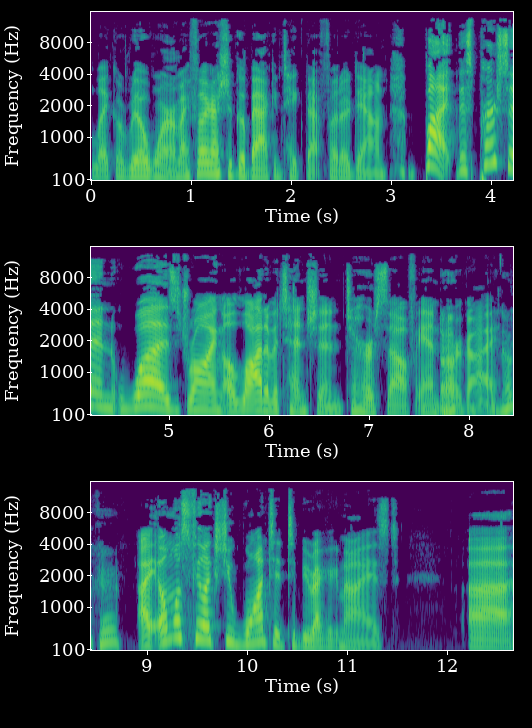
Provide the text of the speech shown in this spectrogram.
like a real worm. I feel like I should go back and take that photo down. But this person was drawing a lot of attention to herself and to her guy. Okay. I almost feel like she wanted to be recognized, uh,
